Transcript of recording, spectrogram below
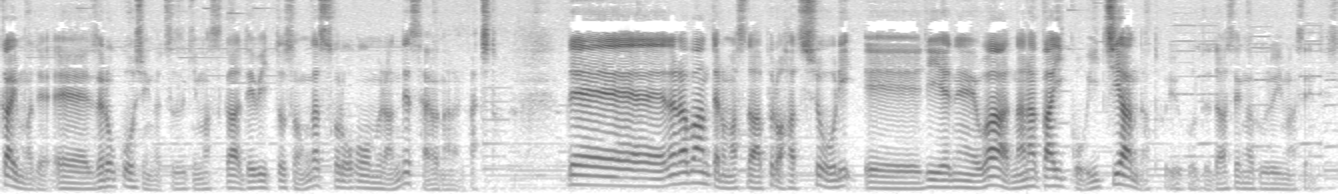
回まで、えー、ゼロ更新が続きますがデビッドソンがソロホームランでサヨナラ勝ちと。で7番手の増田はプロ初勝利、えー、d n a は7回以降1安打ということで打線が振るいませんでし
